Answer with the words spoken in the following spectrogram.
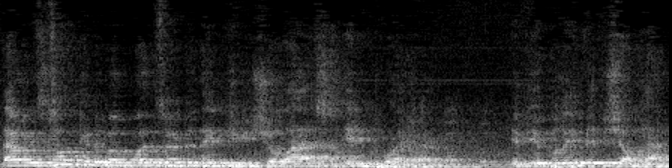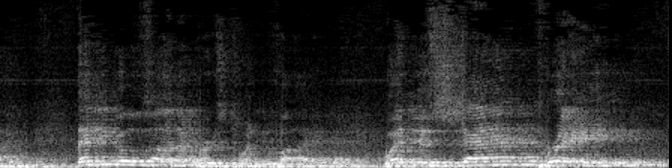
now he's talking about whatsoever things you shall ask in prayer. If you believe it shall happen. Then he goes on in verse 25. When you stand praying,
